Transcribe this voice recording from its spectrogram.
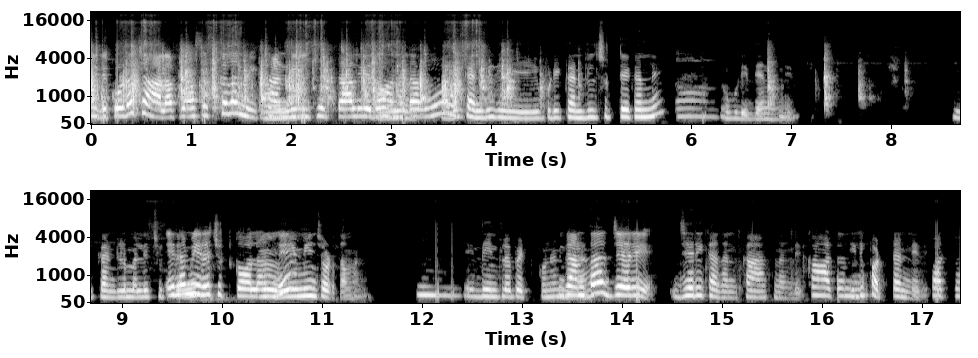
ఇది కూడా చాలా ప్రాసెస్ కదండి. కండీలు చుట్టాలి ఏదో అంటారు కండి ఇప్పుడు ఈ కండిలు చుట్టే కన్నా. ఇప్పుడు ఇదేనండి ఇది. ఈ కండ్లు మళ్ళీ చుట్టూ ఇలా మీరే చుట్టుకోవాలండి? మేము చుడతామండి. ఇది దీంట్లో పెట్టుకుని ఇదంతా జరి? జరి కదండి కాటన్ అండి. కాటన్. ఇది పట్టు అండి ఇది. పట్టు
